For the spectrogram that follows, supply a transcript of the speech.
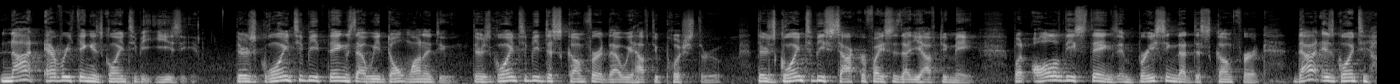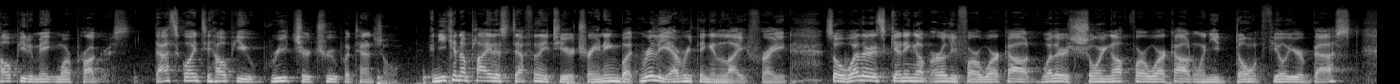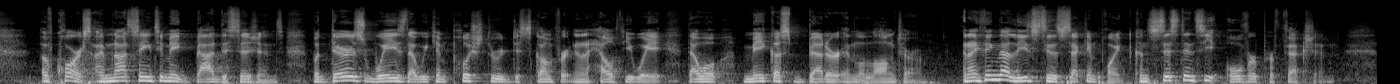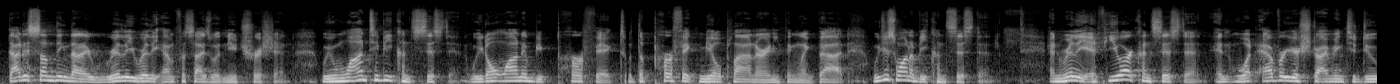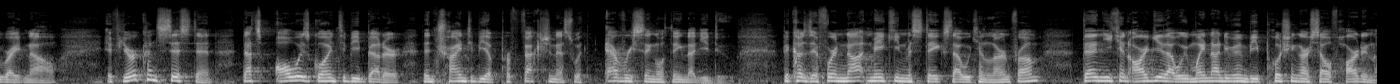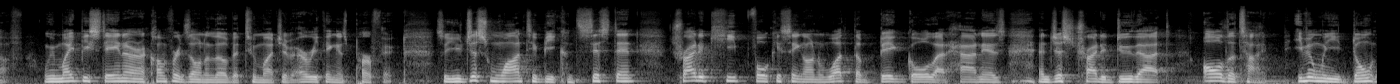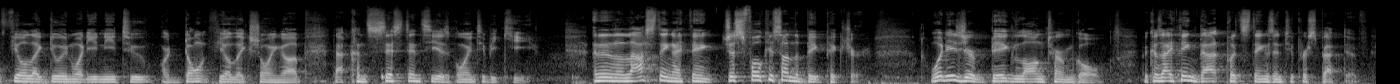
Not everything is going to be easy. There's going to be things that we don't want to do. There's going to be discomfort that we have to push through. There's going to be sacrifices that you have to make. But all of these things, embracing that discomfort, that is going to help you to make more progress. That's going to help you reach your true potential. And you can apply this definitely to your training, but really everything in life, right? So, whether it's getting up early for a workout, whether it's showing up for a workout when you don't feel your best, of course, I'm not saying to make bad decisions, but there's ways that we can push through discomfort in a healthy way that will make us better in the long term. And I think that leads to the second point consistency over perfection. That is something that I really, really emphasize with nutrition. We want to be consistent. We don't want to be perfect with the perfect meal plan or anything like that. We just want to be consistent. And really, if you are consistent in whatever you're striving to do right now, if you're consistent, that's always going to be better than trying to be a perfectionist with every single thing that you do. Because if we're not making mistakes that we can learn from, then you can argue that we might not even be pushing ourselves hard enough. We might be staying in our comfort zone a little bit too much if everything is perfect. So you just want to be consistent, try to keep focusing on what the big goal at hand is, and just try to do that all the time even when you don't feel like doing what you need to or don't feel like showing up, that consistency is going to be key. And then the last thing I think, just focus on the big picture. What is your big long term goal? Because I think that puts things into perspective.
